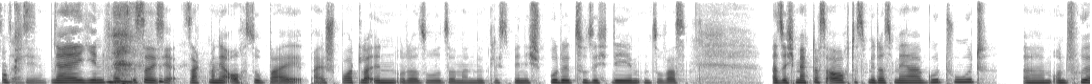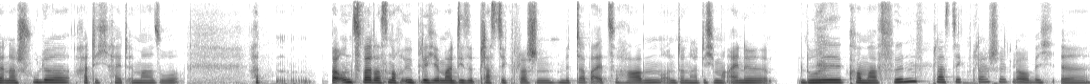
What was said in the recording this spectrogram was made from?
okay. Das. Ja, ja, jedenfalls ist das sagt man ja auch so bei, bei SportlerInnen oder so, soll man möglichst wenig Sprudel zu sich nehmen und sowas. Also ich merke das auch, dass mir das mehr gut tut. Ähm, und früher in der Schule hatte ich halt immer so, hat, bei uns war das noch üblich, immer diese Plastikflaschen mit dabei zu haben. Und dann hatte ich immer eine 0,5 Plastikflasche, glaube ich, äh,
